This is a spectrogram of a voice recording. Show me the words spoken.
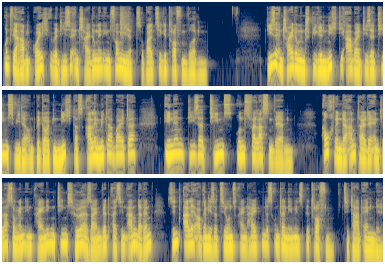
Und wir haben euch über diese Entscheidungen informiert, sobald sie getroffen wurden. Diese Entscheidungen spiegeln nicht die Arbeit dieser Teams wider und bedeuten nicht, dass alle Mitarbeiter innen dieser Teams uns verlassen werden. Auch wenn der Anteil der Entlassungen in einigen Teams höher sein wird als in anderen, sind alle Organisationseinheiten des Unternehmens betroffen. Zitat Ende.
